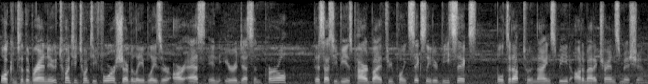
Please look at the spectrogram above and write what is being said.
Welcome to the brand new 2024 Chevrolet Blazer RS in iridescent pearl. This SUV is powered by a 3.6 liter V6, bolted up to a 9 speed automatic transmission.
